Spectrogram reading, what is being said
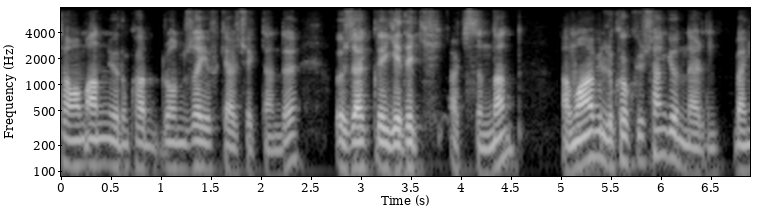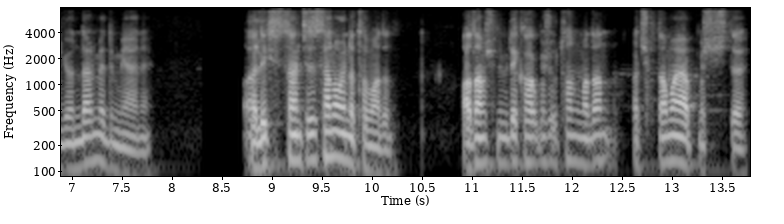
Tamam anlıyorum kadron zayıf gerçekten de. Özellikle yedek açısından. Ama abi Lukaku'yu sen gönderdin. Ben göndermedim yani. Alexis Sanchez'i sen oynatamadın. Adam şimdi bir de kalkmış utanmadan açıklama yapmış işte.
